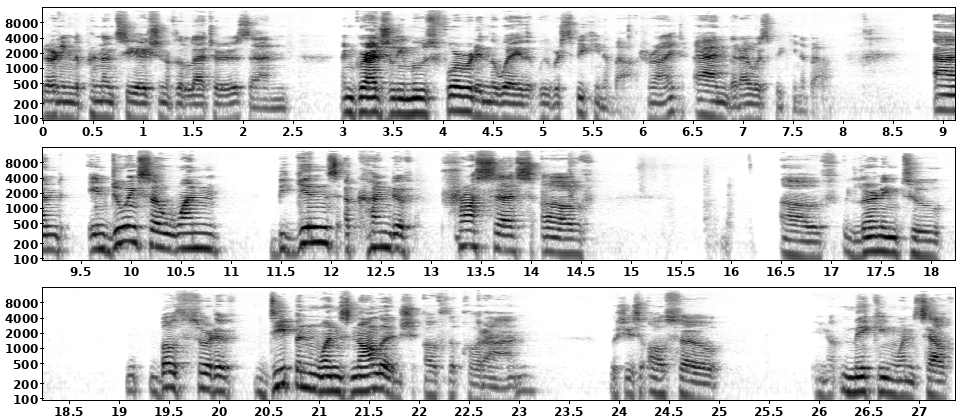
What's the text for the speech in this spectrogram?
learning the pronunciation of the letters and and gradually moves forward in the way that we were speaking about, right? And that I was speaking about. And in doing so, one begins a kind of process of, of learning to both sort of deepen one's knowledge of the Quran, which is also you know, making oneself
